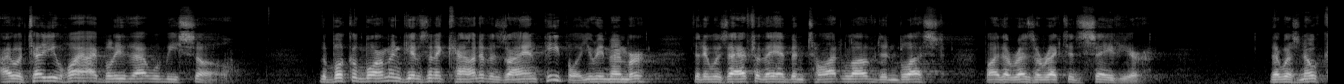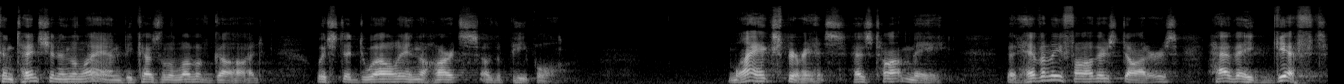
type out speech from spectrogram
I will tell you why I believe that will be so. The Book of Mormon gives an account of a Zion people. You remember that it was after they had been taught, loved, and blessed by the resurrected Savior. There was no contention in the land because of the love of God, which did dwell in the hearts of the people. My experience has taught me that Heavenly Father's daughters have a gift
